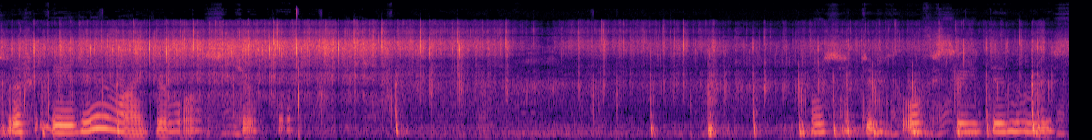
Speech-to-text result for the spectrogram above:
Zırh erir mi acaba? Sıcakta. Neyse direkt ofise gidelim biz.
